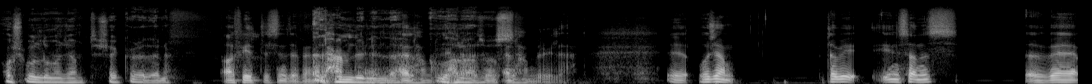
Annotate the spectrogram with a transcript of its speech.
Hoş buldum hocam. Teşekkür ederim. Afiyetlisiniz efendim. Elhamdülillah. Elhamdülillah. Allah razı olsun. Elhamdülillah. Ee, hocam tabii insanız ve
